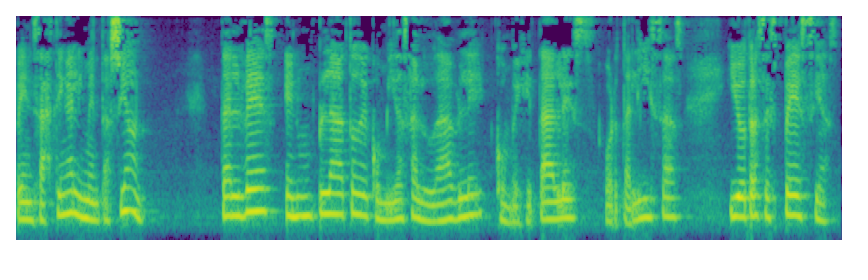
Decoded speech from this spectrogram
¿Pensaste en alimentación? Tal vez en un plato de comida saludable con vegetales, hortalizas y otras especias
